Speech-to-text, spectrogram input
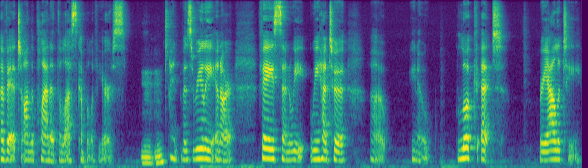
of it on the planet the last couple of years mm-hmm. it was really in our face and we we had to uh, you know look at reality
